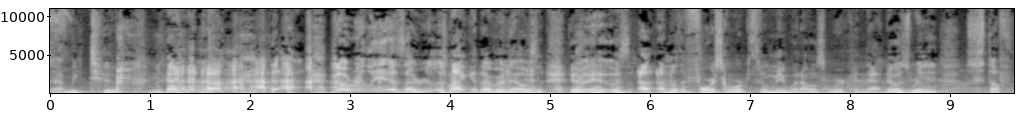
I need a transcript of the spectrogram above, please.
Yeah, me too. no, it really is. I really like it. I mean, it was it, it was a, another force worked through me when I was working that. There was really stuff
